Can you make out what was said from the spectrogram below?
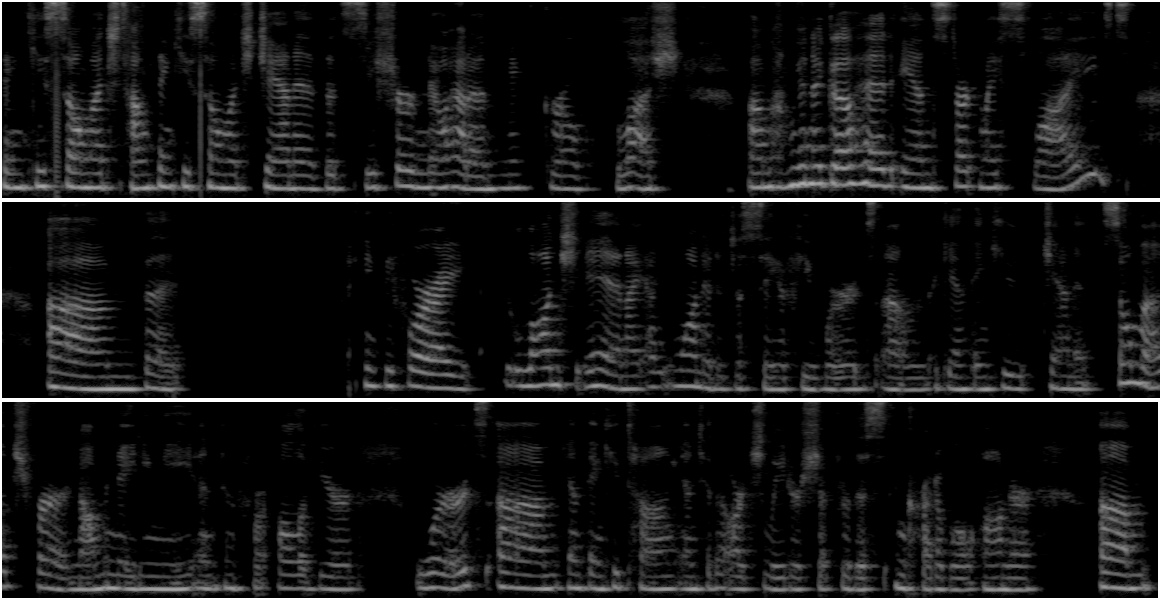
Thank you so much, Tom. Thank you so much, Janet. That's you sure know how to make a girl blush. Um, I'm going to go ahead and start my slides. Um, but think before I launch in, I, I, wanted to just say a few words. Um, again, thank you, Janet, so much for nominating me and, and for all of your words. Um, and thank you, Tung, and to the ARCH leadership for this incredible honor. Um,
